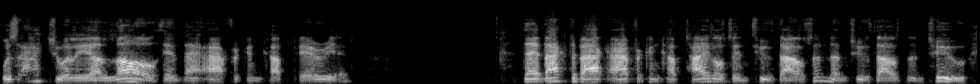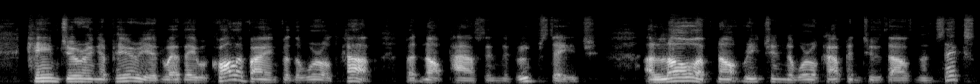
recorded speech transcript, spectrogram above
was actually a lull in their African Cup period. Their back to back African Cup titles in 2000 and 2002 came during a period where they were qualifying for the World Cup but not passing the group stage. A low of not reaching the World Cup in 2006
